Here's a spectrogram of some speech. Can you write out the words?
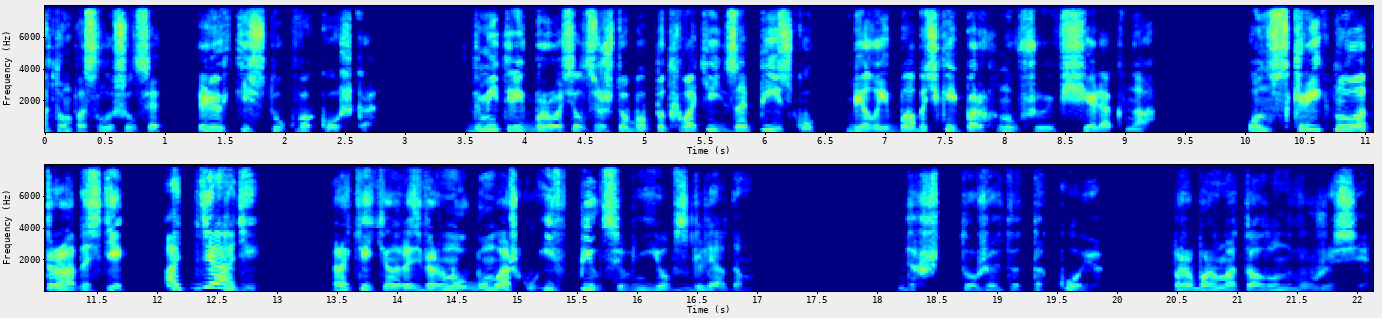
Потом послышался легкий стук в окошко. Дмитрий бросился, чтобы подхватить записку, белой бабочкой порхнувшую в щель окна. Он вскрикнул от радости. «От дяди!» Ракетин развернул бумажку и впился в нее взглядом. «Да что же это такое?» — пробормотал он в ужасе.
